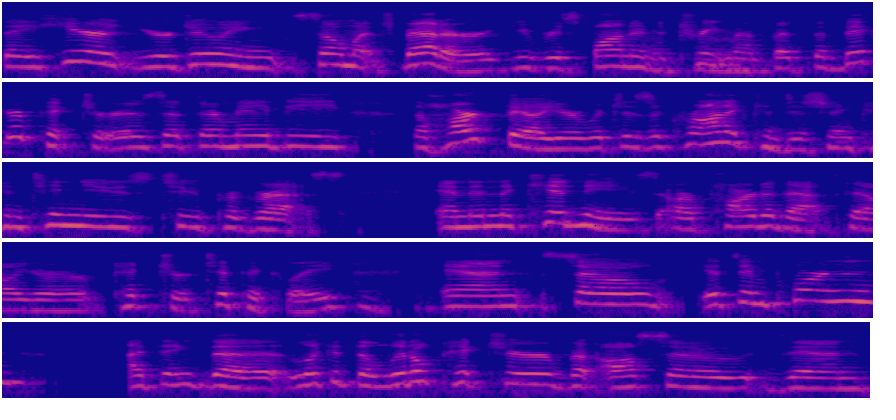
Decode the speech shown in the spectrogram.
they hear you're doing so much better. You responded to mm-hmm. treatment, but the bigger picture is that there may be the heart failure, which is a chronic condition, continues to progress. And then the kidneys are part of that failure picture typically. Mm-hmm. And so it's important, I think, the look at the little picture, but also then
